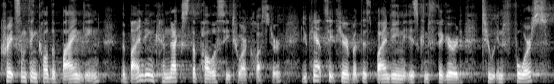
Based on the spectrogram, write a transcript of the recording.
create something called the binding. The binding connects the policy to our cluster. You can't see it here, but this binding is configured to enforce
